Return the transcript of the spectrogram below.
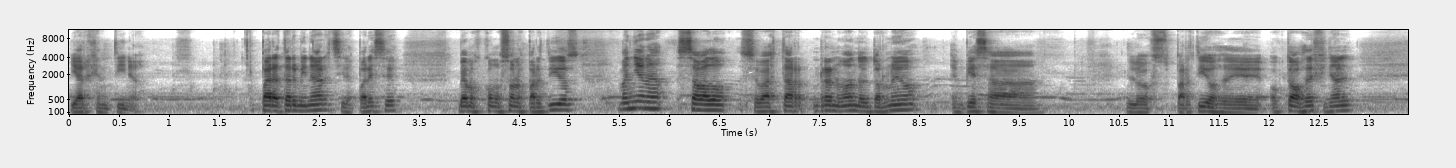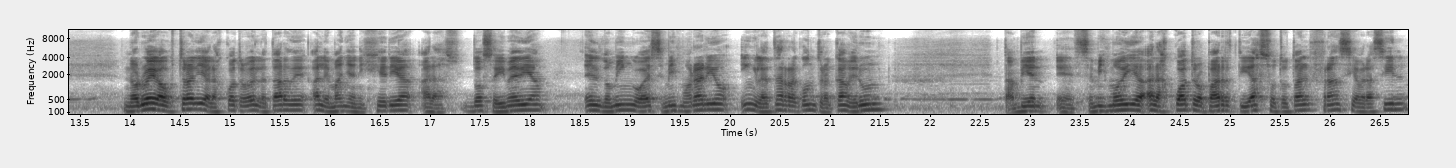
y Argentina. Para terminar, si les parece, vemos cómo son los partidos. Mañana, sábado, se va a estar reanudando el torneo. Empieza los partidos de octavos de final. Noruega, Australia a las 4 de la tarde. Alemania, Nigeria a las 12 y media. El domingo a ese mismo horario. Inglaterra contra Camerún. También ese mismo día a las 4 partidazo total Francia-Brasil.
